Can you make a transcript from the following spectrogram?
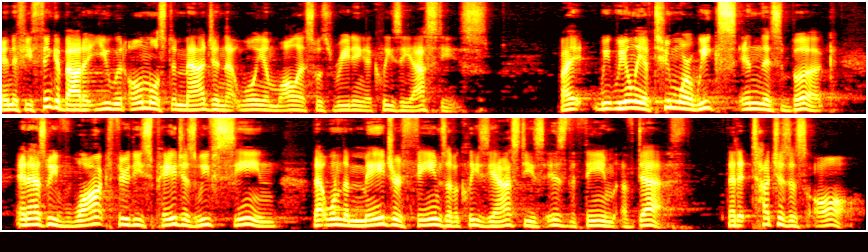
And if you think about it, you would almost imagine that William Wallace was reading Ecclesiastes. right? We, we only have two more weeks in this book. And as we've walked through these pages, we've seen that one of the major themes of Ecclesiastes is the theme of death, that it touches us all.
